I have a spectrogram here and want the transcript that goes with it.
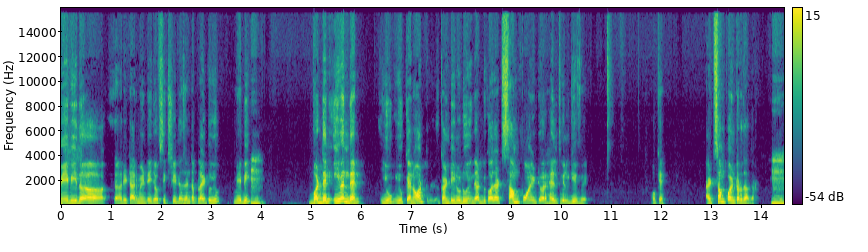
maybe the uh, retirement age of 60 doesn't apply to you maybe हम्म, but then even then you you cannot continue doing that because at some point your health will give way okay at some point or the other हम्म,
